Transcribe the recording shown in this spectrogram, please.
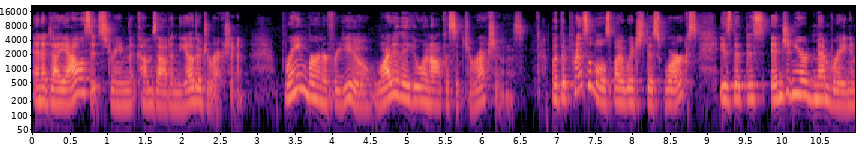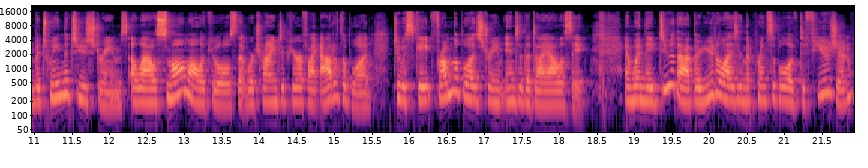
and a dialysis stream that comes out in the other direction. Brain burner for you, why do they go in opposite directions? But the principles by which this works is that this engineered membrane in between the two streams allows small molecules that we're trying to purify out of the blood to escape from the bloodstream into the dialysate. And when they do that, they're utilizing the principle of diffusion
